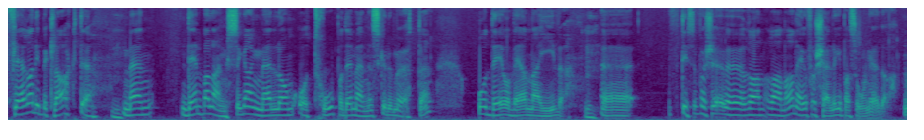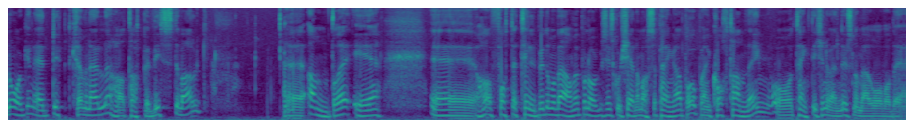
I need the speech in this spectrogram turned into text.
flere av de beklagte, mm. men det er en balansegang mellom å tro på det mennesket du møter, og det å være naive. Mm. Eh, disse eh, ran ranerne er jo forskjellige personligheter. Noen er dypt kriminelle, har tatt bevisste valg. Eh, andre er eh, har fått et tilbud om å være med på noe som de skulle tjene masse penger på, på en kort handling, og tenkte ikke nødvendigvis noe mer over det.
